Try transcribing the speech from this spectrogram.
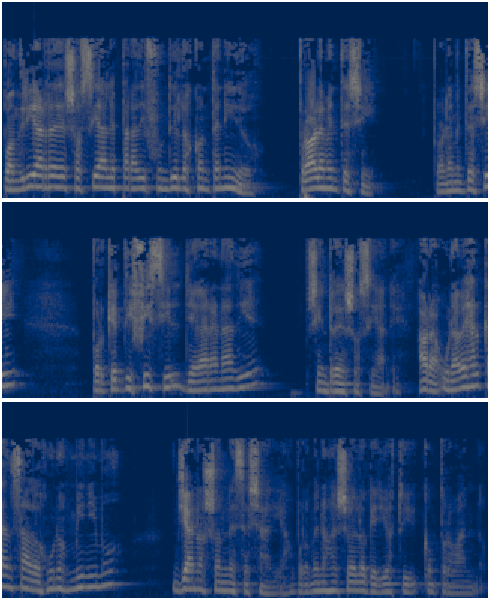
¿Pondría redes sociales para difundir los contenidos? Probablemente sí. Probablemente sí, porque es difícil llegar a nadie sin redes sociales. Ahora, una vez alcanzados unos mínimos, ya no son necesarias, o por lo menos eso es lo que yo estoy comprobando.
